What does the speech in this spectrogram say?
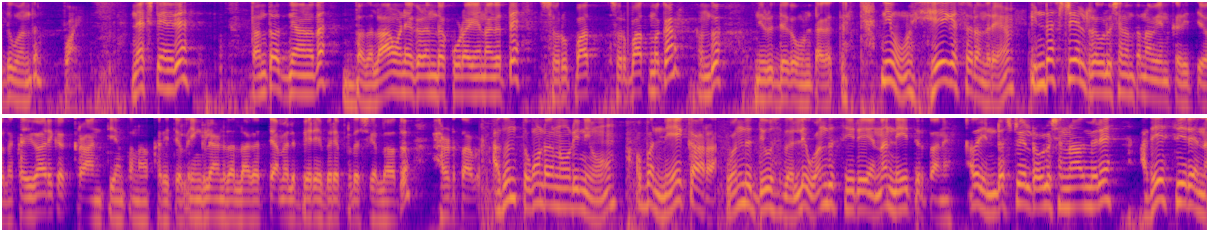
ಇದು ಒಂದು ಪಾಯಿಂಟ್ ನೆಕ್ಸ್ಟ್ ಏನಿದೆ? ತಂತ್ರಜ್ಞಾನದ ಬದಲಾವಣೆಗಳಿಂದ ಕೂಡ ಏನಾಗುತ್ತೆ? ಸ್ವರೂಪಾತ್, ಸ್ವರೂಪಾತ್ಮಕ ಒಂದು ನಿರುದ್ಯೋಗ ಉಂಟಾಗುತ್ತೆ. ನೀವು ಹೇಗೆ ಸರ್ ಅಂದರೆ ಇಂಡಸ್ಟ್ರಿಯಲ್ ರೆವಲ್ಯೂಷನ್ ಅಂತ ನಾವು ಏನು ಕರಿತೀವಲ್ಲ? ಕೈಗಾರಿಕಾ ಕ್ರಾಂತಿ ಅಂತ ನಾವು ಕರಿತೀವಲ್ಲ? ಇಂಗ್ಲೆಂಡ್ದಲ್ಲಾಗುತ್ತೆ ಆಮೇಲೆ ಬೇರೆ ಬೇರೆ ಪ್ರದೇಶಗಳಲ್ಲ ಅದು ಹರಡ್ತಾ ಅದನ್ನು ತೊಗೊಂಡಾಗ ನೋಡಿ ನೀವು, ಒಬ್ಬ ನೇಕಾರ ಒಂದು ದಿವಸದಲ್ಲಿ ಒಂದು ಸೀರೆಯನ್ನು ನೇಯ್ತಿರ್ತಾನೆ. ಆದರೆ ಇಂಡಸ್ಟ್ರಿಯಲ್ ರೆವಲ್ಯೂಷನ್ ಆದಮೇಲೆ ಅದೇ ಸೀರೆನ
